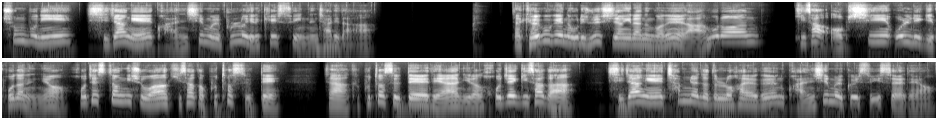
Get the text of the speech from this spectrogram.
충분히 시장에 관심을 불러일으킬 수 있는 자리다. 자, 결국에는 우리 주식시장이라는 거는 아무런 기사 없이 올리기보다는요, 호재성 이슈와 기사가 붙었을 때, 자, 그 붙었을 때에 대한 이런 호재 기사가 시장의 참여자들로 하여금 관심을 끌 수 있어야 돼요.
